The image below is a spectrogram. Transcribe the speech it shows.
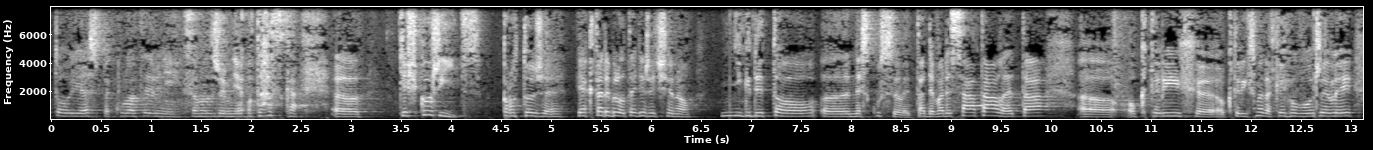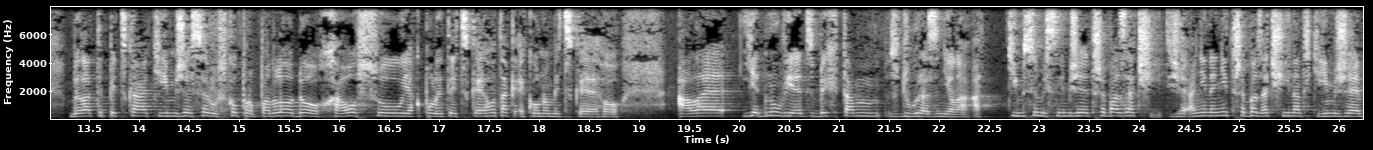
to je spekulativní, samozřejmě otázka. Eh, těžko říct, protože, jak tady bylo teď řečeno, nikdy to e, neskusili. Ta 90. léta, e, o, kterých, o kterých jsme taky hovořili, byla typická tím, že se Rusko propadlo do chaosu, jak politického, tak ekonomického. Ale jednu věc bych tam zdůraznila a tím si myslím, že je třeba začít. Že ani není třeba začínat tím, že e,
